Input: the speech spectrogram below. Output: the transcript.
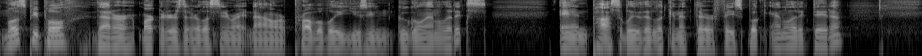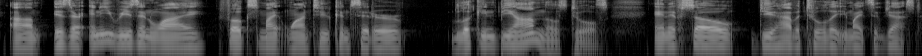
most people that are marketers that are listening right now are probably using Google Analytics and possibly they're looking at their Facebook analytic data. Um, is there any reason why folks might want to consider looking beyond those tools? And if so, do you have a tool that you might suggest?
